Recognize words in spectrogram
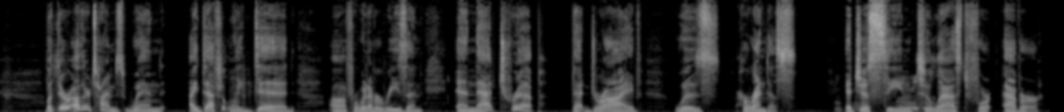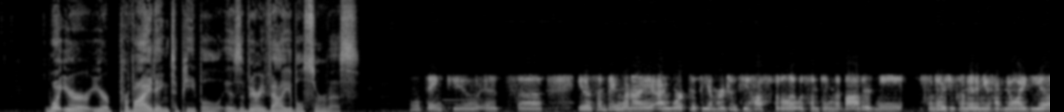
But there are other times when I definitely did uh, for whatever reason. And that trip, that drive, was horrendous. It just seemed to last forever what you're you're providing to people is a very valuable service. Well, thank you. It's uh, you know something when I I worked at the emergency hospital, it was something that bothered me. Sometimes you come in and you have no idea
